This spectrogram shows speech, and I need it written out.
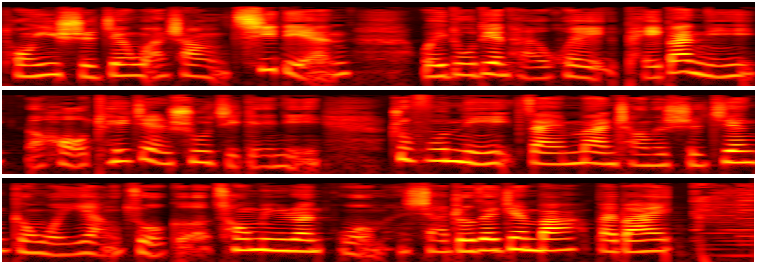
同一时间晚上七点，维度电台会陪伴你，然后推荐书籍给你。祝福你在漫长的时间跟我一样做个聪明人。我们下周再见吧，拜拜。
